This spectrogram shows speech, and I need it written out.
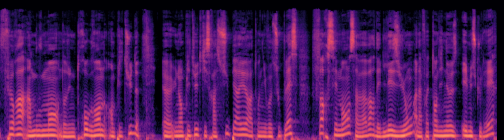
fera un mouvement dans une trop grande amplitude, une amplitude qui sera supérieure à ton niveau de souplesse, forcément ça va avoir des lésions à la fois tendineuses et musculaires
